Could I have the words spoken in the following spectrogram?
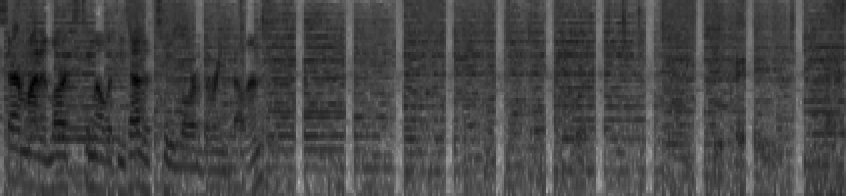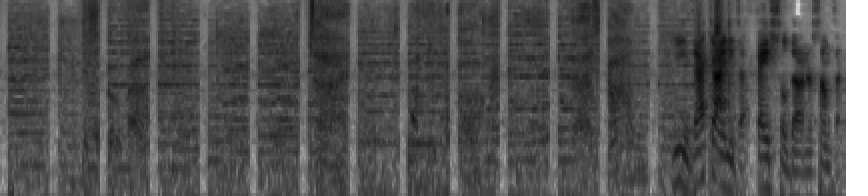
See Saruman and Lurtz team up with these other two Lord of the Ring villains. Gee, that guy needs a facial done or something.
